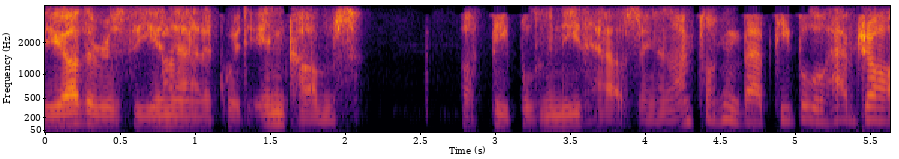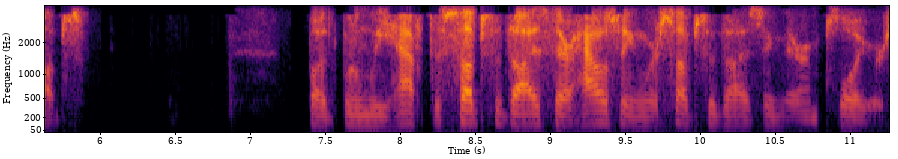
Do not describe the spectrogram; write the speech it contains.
the other is the inadequate incomes of people who need housing. And I'm talking about people who have jobs. But when we have to subsidize their housing, we're subsidizing their employers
